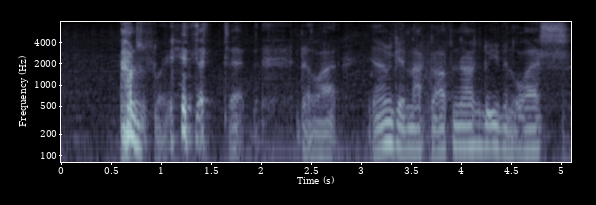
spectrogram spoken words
I'm just like that, that, that a lot. Yeah, I'm gonna knocked off now. I can do even less.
